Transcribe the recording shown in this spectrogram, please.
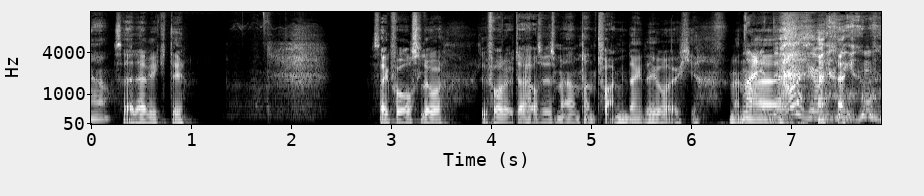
ja. så er det viktig. Så jeg foreslo du får det jo til å høres ut som jeg omtrent tvang deg, det gjorde jeg jo ikke. Men, Nei, det var ikke meningen.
